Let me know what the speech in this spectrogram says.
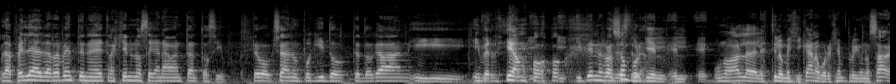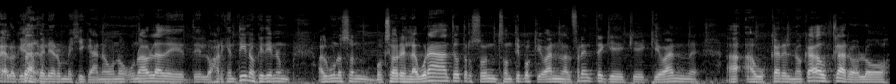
las peleas de repente en el extranjero no se ganaban tanto así. Te boxeaban un poquito, te tocaban y, y perdíamos. Y, y tienes en razón porque el- el- eh, uno habla del estilo mexicano, por ejemplo, y uno sabe a lo que a Claro. pelear un mexicano. Uno, uno habla de, de los argentinos que tienen, algunos son boxeadores laburantes, otros son, son tipos que van al frente, que, que- que van a, a buscar el knockout. Claro, los,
